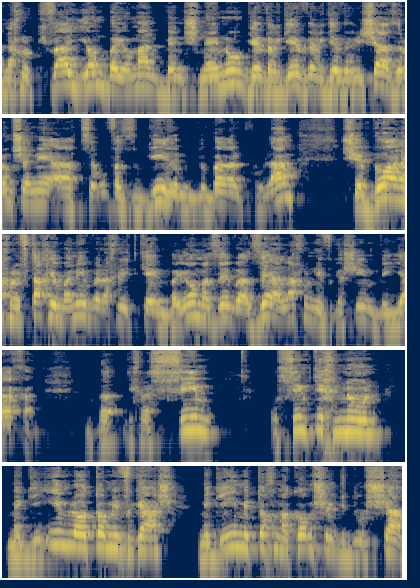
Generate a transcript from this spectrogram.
אנחנו נקבע יום ביומן בין שנינו, גבר גבר, גבר אישה, זה לא משנה הצירוף הזוגי, זה מדובר על כולם, שבו אנחנו נפתח יומנים ונחליט, כן, ביום הזה והזה אנחנו נפגשים ביחד, נכנסים, עושים תכנון, מגיעים לאותו מפגש, מגיעים מתוך מקום של קדושה,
